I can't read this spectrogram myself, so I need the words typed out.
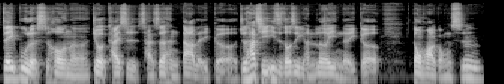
这一步的时候呢，就开始产生很大的一个，就是它其实一直都是一个很热映的一个动画公司，嗯。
